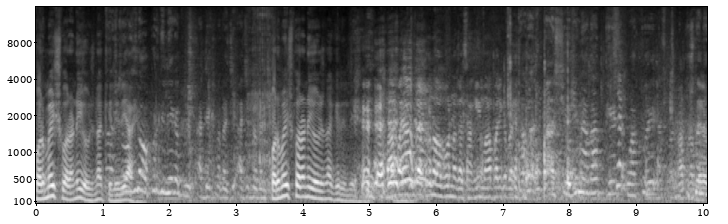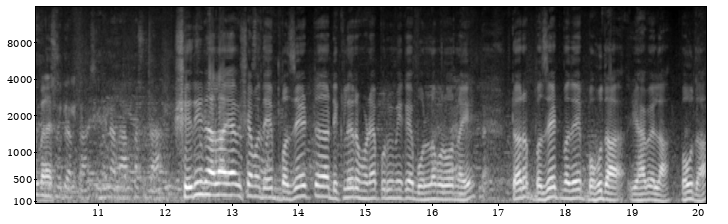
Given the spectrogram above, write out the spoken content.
परमेश्वराने योजना केलेली आहे. परमेश्वराने योजना केलेली आहे. शेरीनाला या विषयामध्ये बजेट डिक्लेअर होण्यापूर्वी मी काही बोलणं बरोबर नाही. तर बजेटमध्ये बहुधा ह्यावेळेला बहुधा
